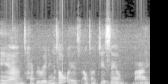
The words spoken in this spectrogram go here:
And happy reading as always. I'll talk to you soon. Bye.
